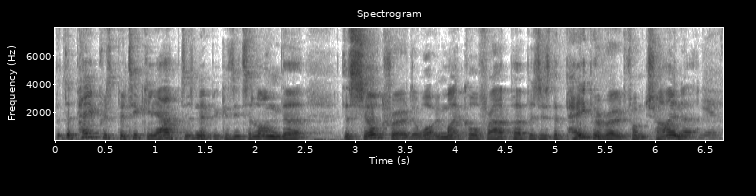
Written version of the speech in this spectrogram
But the paper is particularly apt, isn't it? Because it's along the, the Silk Road, or what we might call for our purposes the paper road from China, Yes.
